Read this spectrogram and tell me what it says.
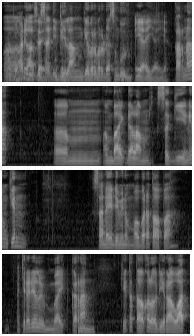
satu hari nggak bisa bisa mungkin ya? dibilang dia benar-benar udah sembuh. Hmm, iya, iya, iya. karena em, membaik dalam segi ini mungkin seandainya dia minum obat atau apa akhirnya dia lebih baik karena Hmm. kita tahu kalau dirawat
